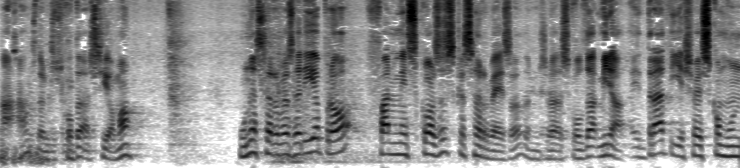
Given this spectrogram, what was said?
Ah, doncs escolta, sí, home. Una cerveseria, però fan més coses que cervesa. Doncs escolta, mira, he entrat i això és com un,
